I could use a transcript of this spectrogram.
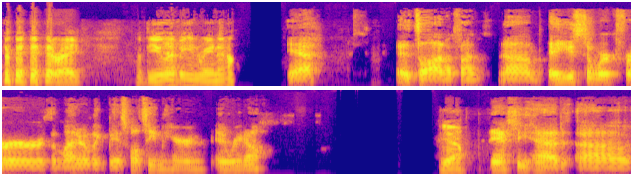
right, with you yeah. living in Reno. Yeah, it's a lot of fun. Um, I used to work for the minor league baseball team here in, in Reno. Yeah, they actually had uh,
